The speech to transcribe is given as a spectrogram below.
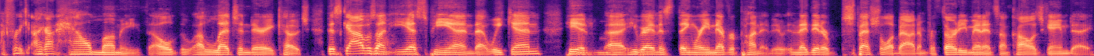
I freak. I got Hal Mumme, the old, a legendary coach. This guy was on ESPN that weekend. He had Mhm. uh, he ran this thing where he never punted, and they did a special about him for thirty minutes on College Game Day.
